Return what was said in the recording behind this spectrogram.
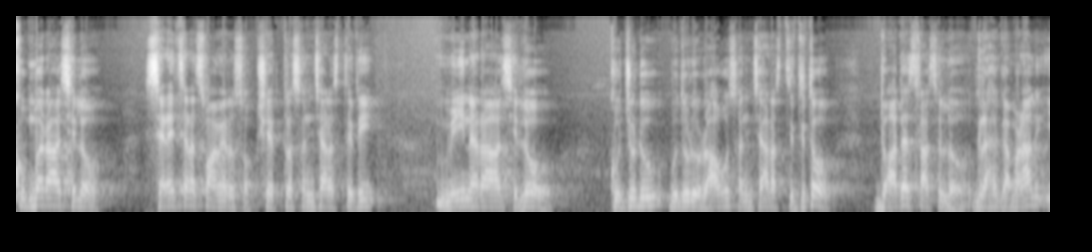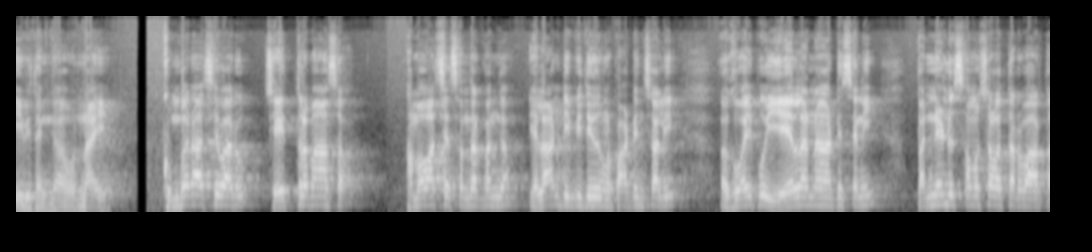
కుంభరాశిలో శనిచర స్వామి స్వక్షేత్ర సంచార స్థితి మీనరాశిలో కుజుడు బుధుడు రాహు సంచార స్థితితో ద్వాదశ రాశుల్లో గ్రహ గమనాలు ఈ విధంగా ఉన్నాయి. కుంభరాశి వారు చైత్రమాస అమావాస్య సందర్భంగా ఎలాంటి విధులను పాటించాలి? ఒకవైపు ఏళ్ళనాటి శని పన్నెండు సంవత్సరాల తర్వాత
